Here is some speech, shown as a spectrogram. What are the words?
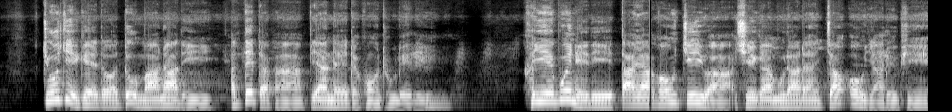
။ကြိုးကြည်ခဲ့သောသူ့မာနသည်အတစ်တပံပြန်လဲတခွန်ထူလေသည်ခရီပွင့်နေသည့်တာယာကုန်းကျေးရွာအခြေခံမူလာတန်းကျောင်းအုပ်ရာတို့ဖြင့်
